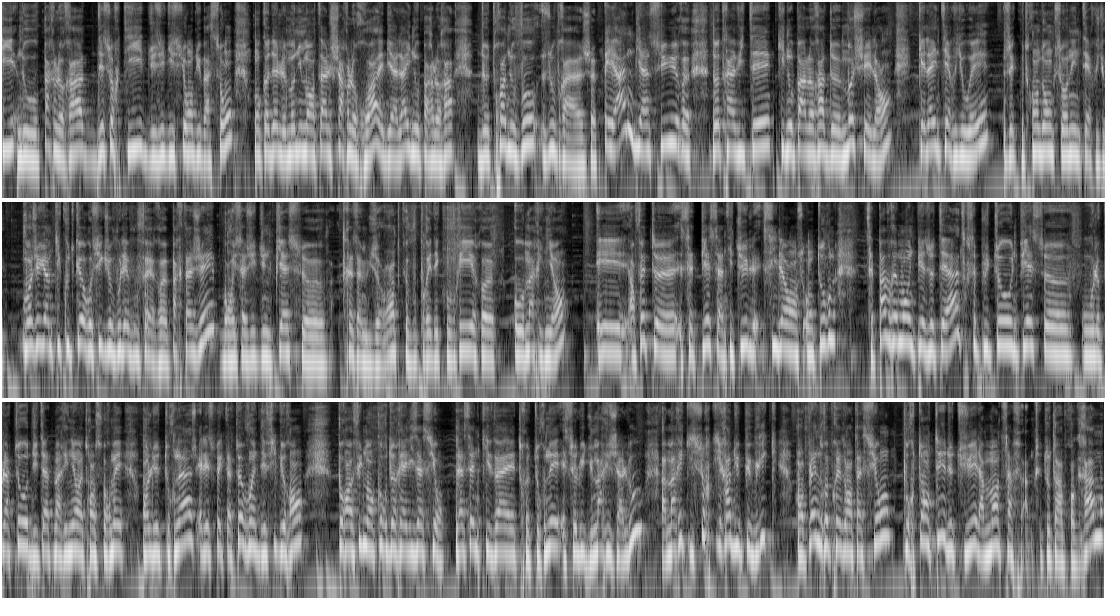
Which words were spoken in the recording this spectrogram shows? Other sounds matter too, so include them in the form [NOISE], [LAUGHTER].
qui nous parlera des sorties des éditions du Basson. On connaît le monumental Charleroi, et bien là, il nous parlera de trois nouveaux ouvrages. Et Anne, bien sûr, notre invitée, qui nous parlera de Mochelan, qu'elle a interviewé. Nous écouterons donc son interview. Moi, j'ai eu un petit coup de cœur aussi que je voulais vous faire euh, partager. Bon, il s'agit d'une pièce euh, très amusante que vous pourrez découvrir euh, au Marignan. Et en fait, cette pièce s'intitule Silence, on tourne. C'est pas vraiment une pièce de théâtre, c'est plutôt une pièce euh, où le plateau du théâtre Marignan est transformé en lieu de tournage et les spectateurs vont être des figurants pour un film en cours de réalisation. La scène qui va être tournée est celui du mari jaloux, un mari qui sortira du public en pleine représentation pour tenter de tuer l'amant de sa femme. C'est tout un programme.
